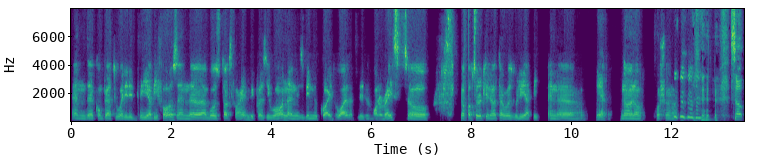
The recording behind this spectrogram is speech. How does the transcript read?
and uh, compared to what he did the year before, and uh, I was stoked for him because he won, and it's been quite a while that he didn't want to race. So, no, absolutely not. I was really happy, and uh, yeah, no, no, for sure. Not. so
